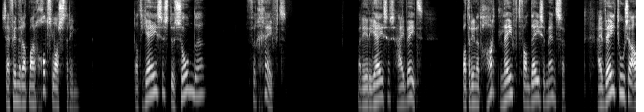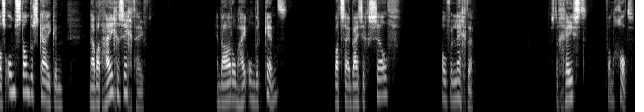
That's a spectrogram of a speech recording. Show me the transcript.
zij vinden dat maar godslastering. Dat Jezus de zonde vergeeft. Maar Heer Jezus, Hij weet wat er in het hart leeft van deze mensen. Hij weet hoe ze als omstanders kijken naar wat Hij gezegd heeft. En daarom Hij onderkent wat zij bij zichzelf overlegden. Dat is de geest van God,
